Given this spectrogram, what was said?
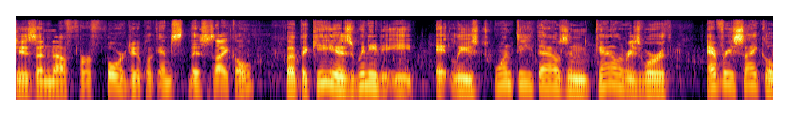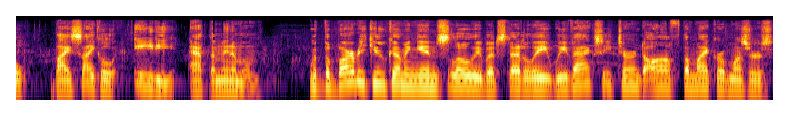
is enough for four duplicants this cycle. But the key is we need to eat at least 20,000 calories worth every cycle by cycle 80 at the minimum. With the barbecue coming in slowly but steadily, we've actually turned off the microbe mushers.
